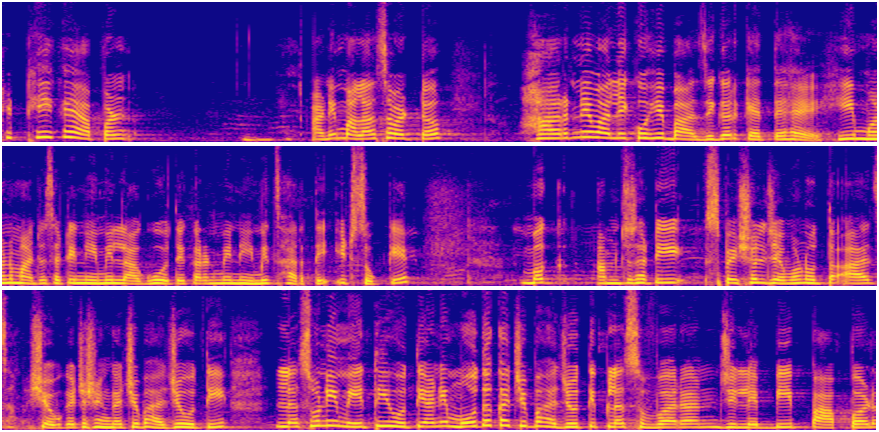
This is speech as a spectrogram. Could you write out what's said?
की ठीक आहे आपण आणि मला असं वाटतं हारने वाले को ही बाजीगर कहते है। ही म्हण माझ्यासाठी नेहमी लागू होते कारण मी नेहमीच हारते. इट्स ओके मग आमच्यासाठी स्पेशल जेवण होतं. आज शेवग्याच्या शेंगाची भाजी होती. लसूणी मेथी होती आणि मोदकाची भाजी होती. प्लस वरण जिलेबी पापड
